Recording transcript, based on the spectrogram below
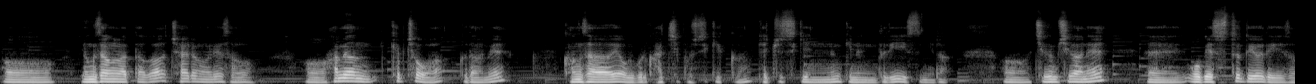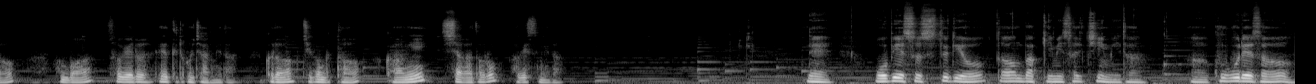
어, 영상을 갖다가 촬영을 해서 어, 화면 캡처와 그 다음에 강사의 얼굴을 같이 볼 수 있게끔 개출 수 있는 기능들이 있습니다. 어, 지금 시간에 에, OBS 스튜디오에 대해서 한번 소개를 해드리고자 합니다. 그럼 지금부터 강의 시작하도록 하겠습니다. 네, OBS 스튜디오 다운받기 및 설치입니다. 어, 구글에서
